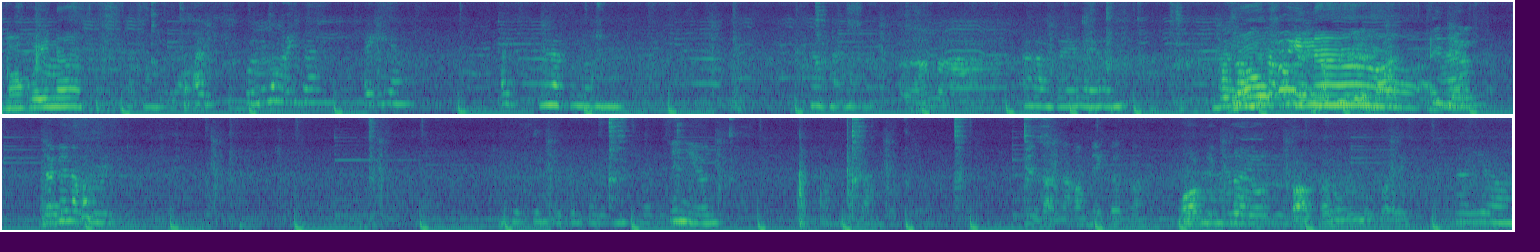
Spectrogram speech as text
Okay na. Salamat. Ah, Ben. Okay na. Ay, Ayan. Lagyan na kami. Sino yun? Kita, naka-makeup ah. Bakit na yun? Tatanungin mo pa eh. Ayun.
